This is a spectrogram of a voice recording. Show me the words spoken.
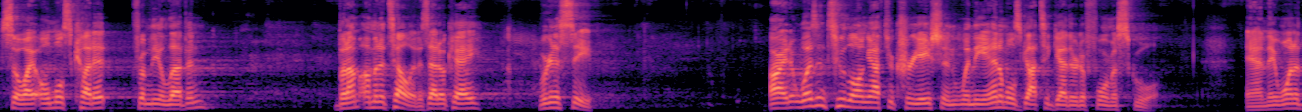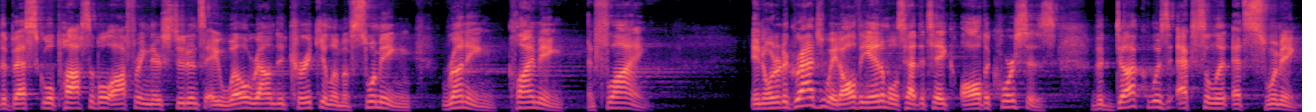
so I almost cut it from the 11. But I'm, I'm going to tell it. Is that okay? We're going to see. All right, it wasn't too long after creation when the animals got together to form a school. And they wanted the best school possible, offering their students a well rounded curriculum of swimming, running, climbing, and flying. In order to graduate, all the animals had to take all the courses. The duck was excellent at swimming,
